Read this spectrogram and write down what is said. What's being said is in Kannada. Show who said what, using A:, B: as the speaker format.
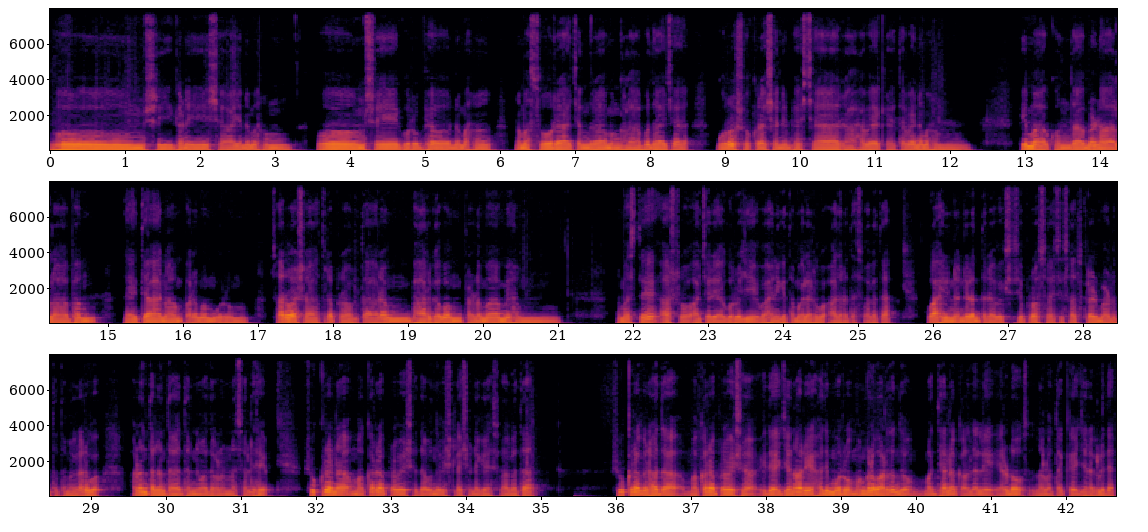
A: ಓಂ ಶ್ರೀ ಗಣೇಶಾಯ ನಮಃ. ಓಂ ಶ್ರೀ ಗುರುಭ್ಯೋ ನಮಃ. ನಮಃ ಸೂರ್ಯ ಚಂದ್ರ ಮಂಗಳ ಬುಧ ಚ ಗುರು ಶುಕ್ರ ಶನಿಭ್ಯಶ್ಚ ರಾಹವೇ ಕೇತವೇ ನಮಃ. ಹಿಮ ಕುಂದ ಮೃಣಾಲಾಭಂ ದೈತ್ಯಾನಾಂ ಪರಮಂ ಗುರುಂ ಸರ್ವಶಾಸ್ತ್ರ ಪ್ರವಕ್ತಾರಂ ಭಾರ್ಗವಂ ಪ್ರಣಮಾಮ್ಯಹಂ. ನಮಸ್ತೆ, ಆಶ್ರೋ ಆಚಾರ್ಯ ಗುರುಜಿ, ವಾಹಿನಿಗೆ ತಮಗೆಲ್ಲರಿಗೂ ಆಧಾರದ ಸ್ವಾಗತ. ವಾಹಿನಿಯನ್ನು ನಿರಂತರ ವೀಕ್ಷಿಸಿ, ಪ್ರೋತ್ಸಾಹಿಸಿ, ಸಬ್ಸ್ಕ್ರೈಬ್ ಮಾಡುವಂಥ ತಮಗೆಲ್ಲರಿಗೂ ಅನಂತನಂತ ಧನ್ಯವಾದಗಳನ್ನು ಸಲ್ಲಿಸಿ ಶುಕ್ರನ ಮಕರ ಪ್ರವೇಶದ ಒಂದು ವಿಶ್ಲೇಷಣೆಗೆ ಸ್ವಾಗತ. ಶುಕ್ರ ಗ್ರಹದ ಮಕರ ಪ್ರವೇಶ ಇದೆ ಜನವರಿ ಹದಿಮೂರು ಮಂಗಳವಾರದಂದು ಮಧ್ಯಾಹ್ನ ಕಾಲದಲ್ಲಿ ಎರಡು ನಲವತ್ತಕ್ಕೆ ಜರಗಲಿದೆ.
